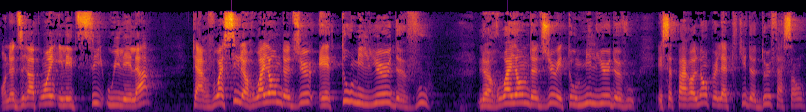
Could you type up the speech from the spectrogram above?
On ne dira point, il est ici ou il est là, car voici, le royaume de Dieu est au milieu de vous. Le royaume de Dieu est au milieu de vous. Et cette parole-là, on peut l'appliquer de deux façons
